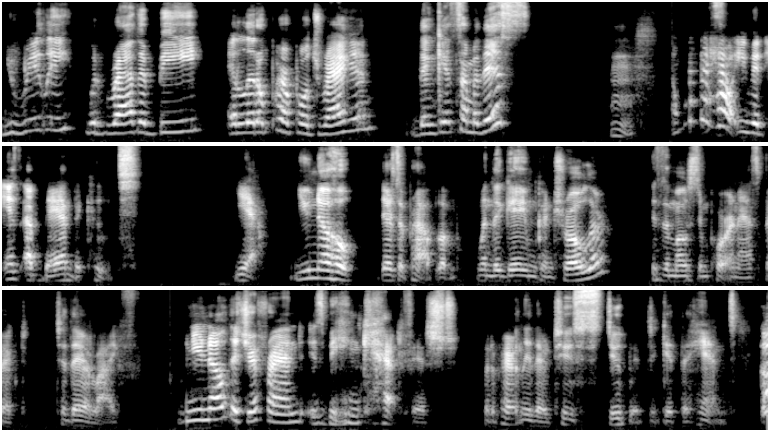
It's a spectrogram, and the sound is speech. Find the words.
You really would rather be a little purple dragon than get some of this? Hmm. And what the hell even is a bandicoot? Yeah, you know there's a problem when the game controller is the most important aspect to their life. When you know that your friend is being catfished, but apparently they're too stupid to get the hint, go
